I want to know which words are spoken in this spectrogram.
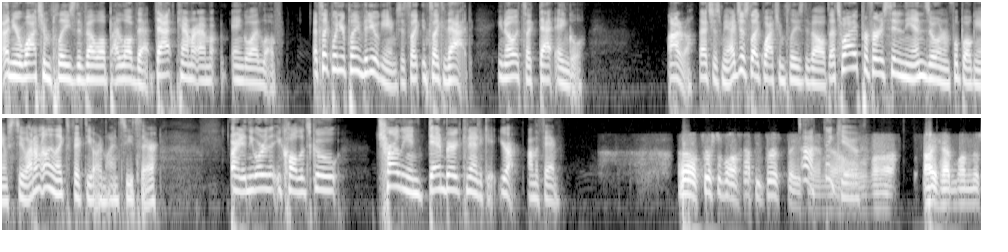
and you're watching plays develop. I love that. That camera am- angle I love. That's like when you're playing video games. It's like it's like that. You know, it's like that angle. I don't know. That's just me. I just like watching plays develop. That's why I prefer to sit in the end zone in football games too. I don't really like the 50 yard line seats there. All right, in the order that you call, let's go Charlie in Danbury, Connecticut. You're up on the fan. Uh, first of all, happy birthday, Danielle. thank you. Uh, I had one this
